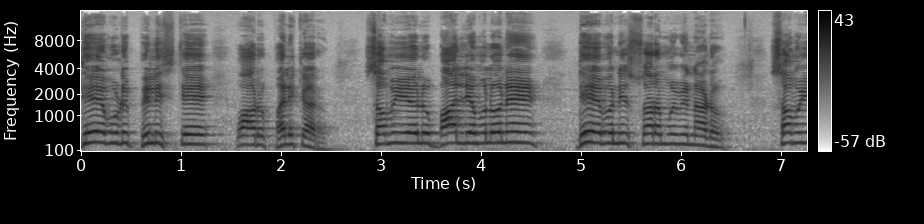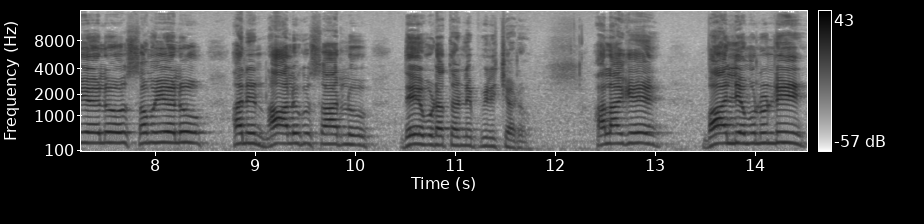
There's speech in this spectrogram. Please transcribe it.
దేవుడు పిలిస్తే వారు పలికారు. సమయలు బాల్యములోనే దేవుని స్వరము విన్నాడు. సమయలు సమయలు అని నాలుగు సార్లు దేవుడు అతన్ని పిలిచాడు. అలాగే బాల్యము నుండి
